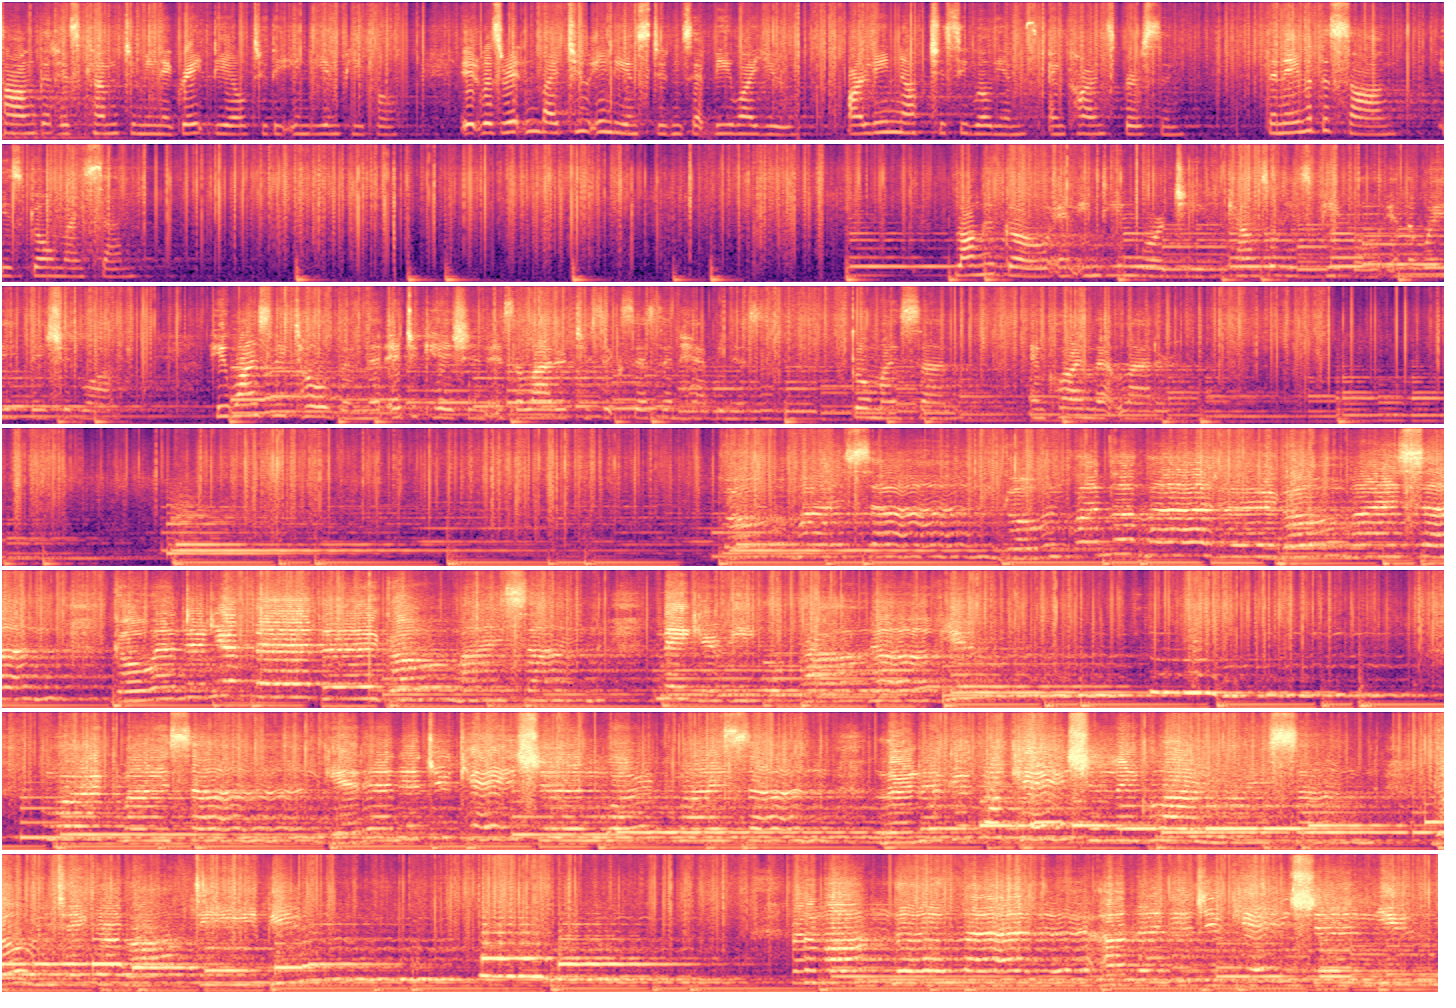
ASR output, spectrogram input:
song that has come to mean a great deal to the Indian people. It was written by two Indian students at BYU, Arlene Nofchissey Williams and Carnes Burson. The name of the song is Go My Son. Long ago, an Indian war chief counseled his people in the way they should walk. He wisely told them that education is the ladder to success and happiness. Go, my son, and climb that ladder. Education, you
